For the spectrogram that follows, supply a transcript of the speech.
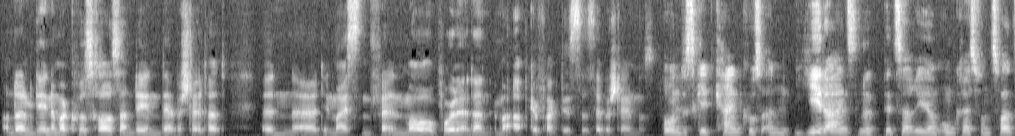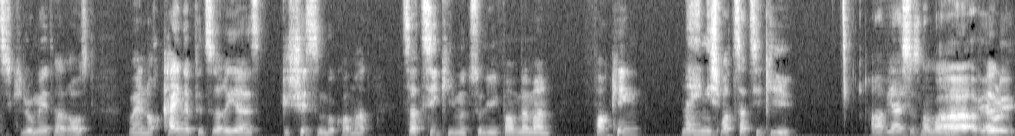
Und dann gehen immer Kuss raus an den, der bestellt hat. In äh, den meisten Fällen, obwohl er dann immer abgefuckt ist, dass er bestellen muss. Und es geht kein Kuss an jede einzelne Pizzeria im Umkreis von 20 Kilometer raus, weil noch keine Pizzeria es geschissen bekommen hat, Tzatziki mitzuliefern, wenn man fucking, nein, nicht mal Tzatziki. Ah, wie heißt das nochmal? Ah, Avioli. Äh,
